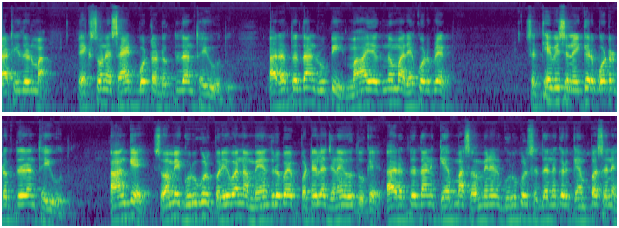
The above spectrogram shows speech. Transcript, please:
લાઠીદળમાં એકસો ને સાઠ બોટલ રક્તદાન થયું હતું. આ રક્તદાન રૂપી મહાયજ્ઞમાં રેકોર્ડ બ્રેક સત્યાવીસો ને અગિયાર બોટલ રક્તદાન થયું હતું. આ અંગે સ્વામી ગુરુકુળ પરિવારના મહેન્દ્રભાઈ પટેલે જણાવ્યું હતું કે, આ રક્તદાન કેમ્પમાં સ્વામિનારાયણ ગુરુકુળ સદાનગર કેમ્પસ અને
